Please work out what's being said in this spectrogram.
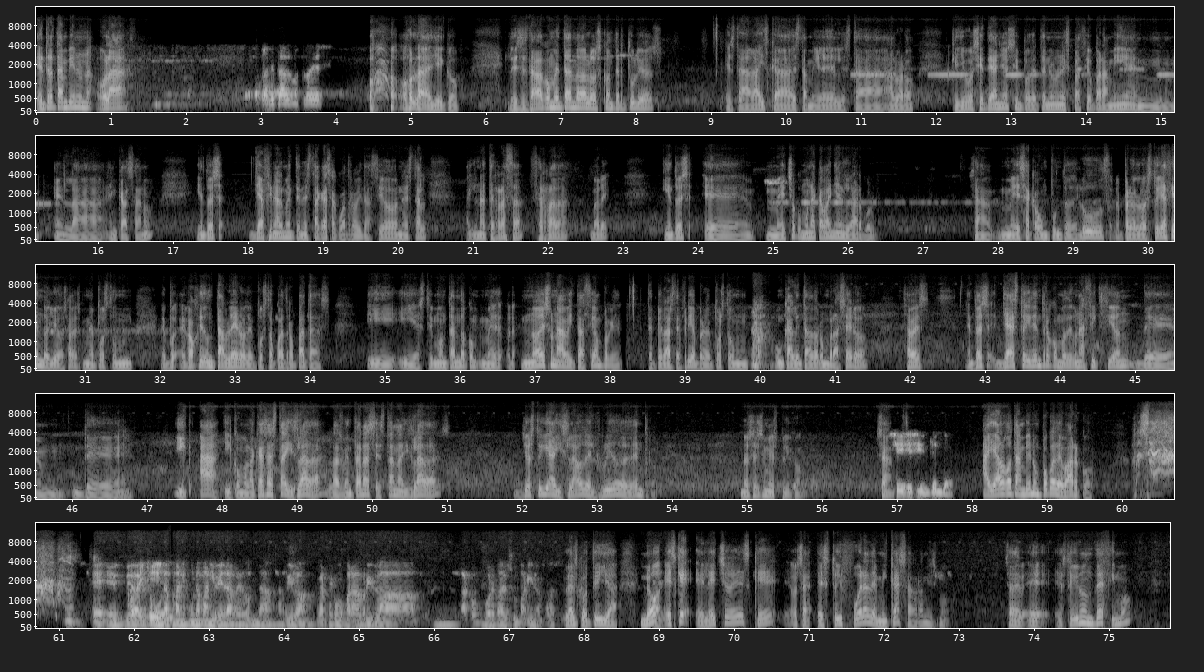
entra también una... Hola. Hola, ¿qué tal? Otra vez. Hola, Jacob. Les estaba comentando a los contertulios, está Gaiska, está Miguel, está Álvaro, que llevo siete años sin poder tener un espacio para mí en, la, en casa, ¿no? Y entonces, ya finalmente en esta casa, cuatro habitaciones, tal, hay una terraza cerrada, ¿vale? Y entonces eh, me he hecho como una cabaña en el árbol. O sea, me he sacado un punto de luz, pero lo estoy haciendo yo, ¿sabes? Me he puesto un, he, cogido un tablero, le he puesto cuatro patas y, estoy montando, no es una habitación porque te pelas de frío, pero he puesto un, calentador, un brasero, ¿sabes? Entonces ya estoy dentro como de una ficción de, y, ah, y como la casa está aislada, las ventanas están aisladas, yo estoy aislado del ruido de dentro. No sé si me explico sí, sí, sí, entiendo. Hay algo también un poco de barco. Eh, eh, veo ahí como una, manivela redonda arriba, que parece como para abrir la, compuerta del submarino, ¿sabes? La escotilla. No, es que el hecho es que, o sea, estoy fuera de mi casa ahora mismo. O sea, eh, estoy en un décimo,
